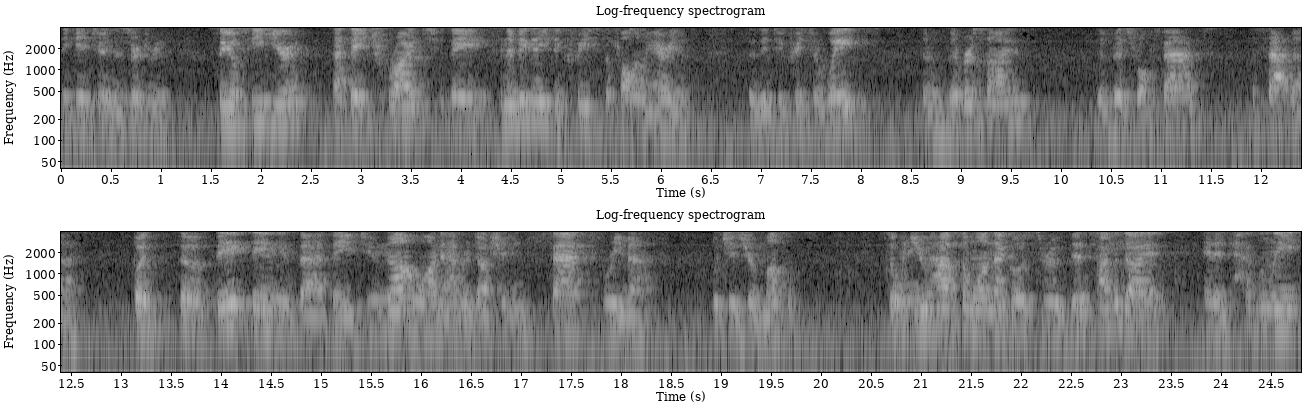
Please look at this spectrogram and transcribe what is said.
they get to the surgery. So you'll see here that they try to, they significantly decrease the following areas. So they decrease their weight, their liver size, the visceral fat, the fat mass. But the big thing is that they do not want to have reduction in fat-free mass, which is your muscles. So when you have someone that goes through this type of diet and it's heavily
